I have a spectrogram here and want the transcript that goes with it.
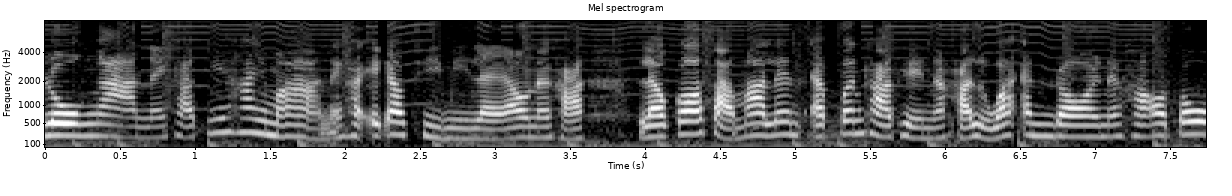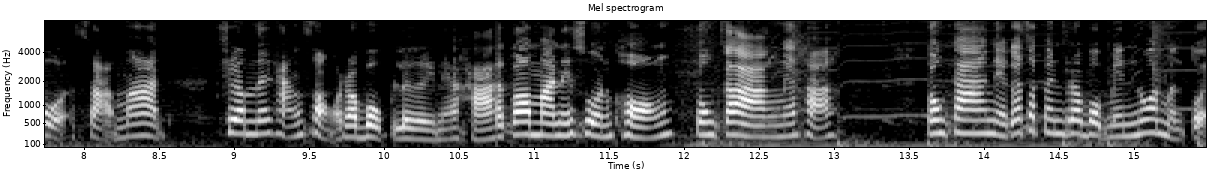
โรงงานนะคะที่ให้มานะคะ XLT มีแล้วนะคะ แล้วก็สามารถเล่น Apple CarPlay นะคะ หรือว่า Android นะคะ Auto สามารถเชื่อมได้ทั้ง 2 ระบบเลยนะคะ แล้วก็มาในส่วนของตรงกลางนะคะตรงกลางเนี่ยก็จะเป็นระบบเมนนวลเหมือนตัว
